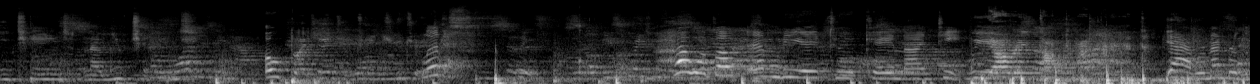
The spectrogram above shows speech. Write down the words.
he changed, now you change. Okay. Let's see. How about NBA 2K19? We already talked about it. Yeah, remember the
